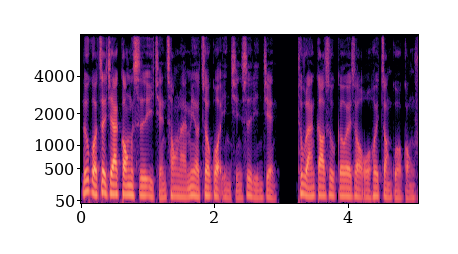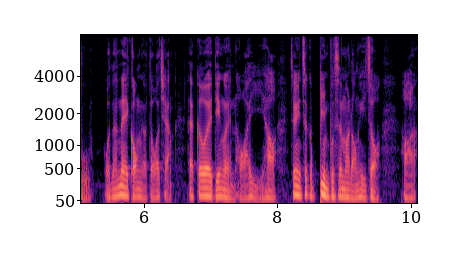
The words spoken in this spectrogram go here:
如果这家公司以前从来没有做过引擎式零件，突然告诉各位说我会中国功夫，我的内功有多强，那各位一定会很怀疑哈，因为这个并不是那么容易做啊。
